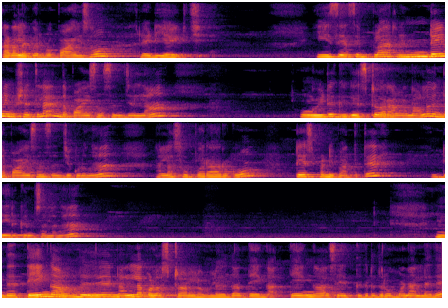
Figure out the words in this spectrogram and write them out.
கடலைப்பருப்பு பாயசம் ரெடி ஆயிடுச்சு. ஈஸியாக சிம்பிளாக ரெண்டே நிமிஷத்தில் இந்த பாயசம் செஞ்சிடலாம். உங்கள் வீட்டுக்கு கெஸ்ட்டு வராங்கனாலும் இந்த பாயசம் செஞ்சு கொடுங்க. நல்லா சூப்பராக இருக்கும். டேஸ்ட் பண்ணி பார்த்துட்டு இப்படி இருக்குன்னு சொல்லுங்கள் இந்த தேங்காய் வந்து நல்ல கொலஸ்ட்ராலில் உள்ளது தான் தேங்காய். தேங்காய் சேர்த்துக்கிறது ரொம்ப நல்லது.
